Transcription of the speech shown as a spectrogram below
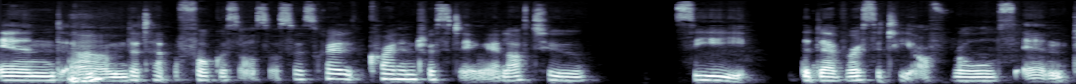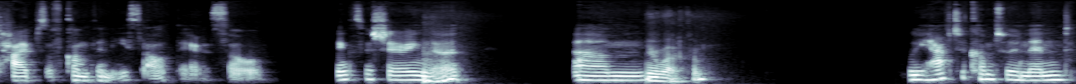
and mm-hmm. um, the type of focus also. So it's quite quite interesting. I love to see the diversity of roles and types of companies out there. So thanks for sharing mm-hmm. that. Um, You're welcome. We have to come to an end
